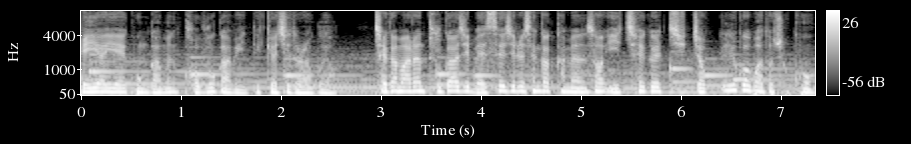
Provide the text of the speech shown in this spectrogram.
AI의 공감은 거부감이 느껴지더라고요. 제가 말한 두 가지 메시지를 생각하면서 이 책을 직접 읽어봐도 좋고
